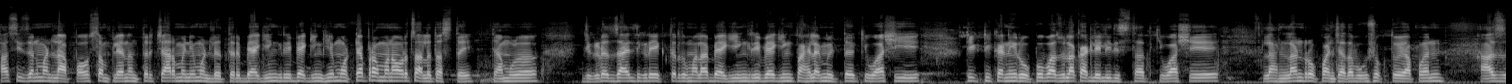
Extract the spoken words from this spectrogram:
हा सीझन म्हटला पाऊस संपल्यानंतर चार महिने म्हटलं तर बॅगिंग रिबॅगिंग हे मोठ्या प्रमाणावर चालत असतंय. त्यामुळं जिकडं जाईल तिकडे एकतर तुम्हाला बॅगिंग रिबॅगिंग पाहायला मिळतं किंवा अशी ठिकठिकाणी रोपं बाजूला काढलेली दिसतात किंवा असे लहान लहान रोपांचे. आता बघू शकतोय आपण आज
